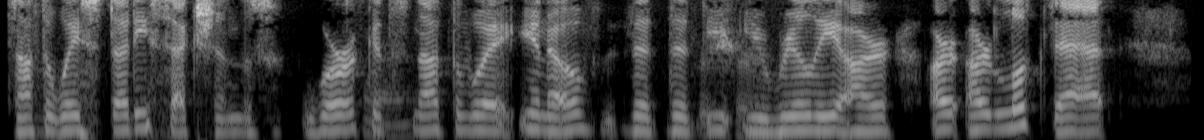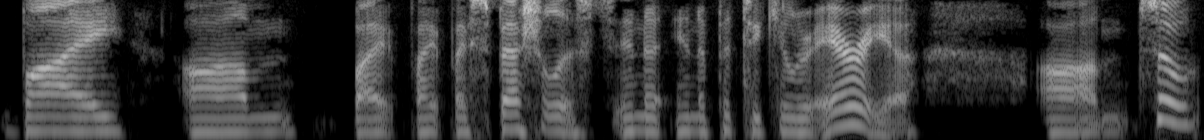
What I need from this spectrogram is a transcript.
It's not the way study sections work. Right. It's not the way, you know, that, that you, sure. you really are, are, are looked at by, um, by, by, by specialists in a, in a particular area. Um, so,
